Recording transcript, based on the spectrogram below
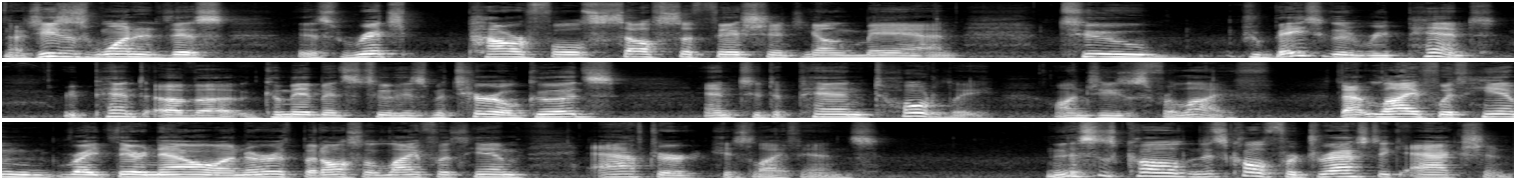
Now Jesus wanted this this rich, powerful, self-sufficient young man to to basically repent repent of uh, commitments to his material goods and to depend totally on Jesus for life. That life with him right there now on earth, but also life with him after his life ends. And this is called this is called for drastic action.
